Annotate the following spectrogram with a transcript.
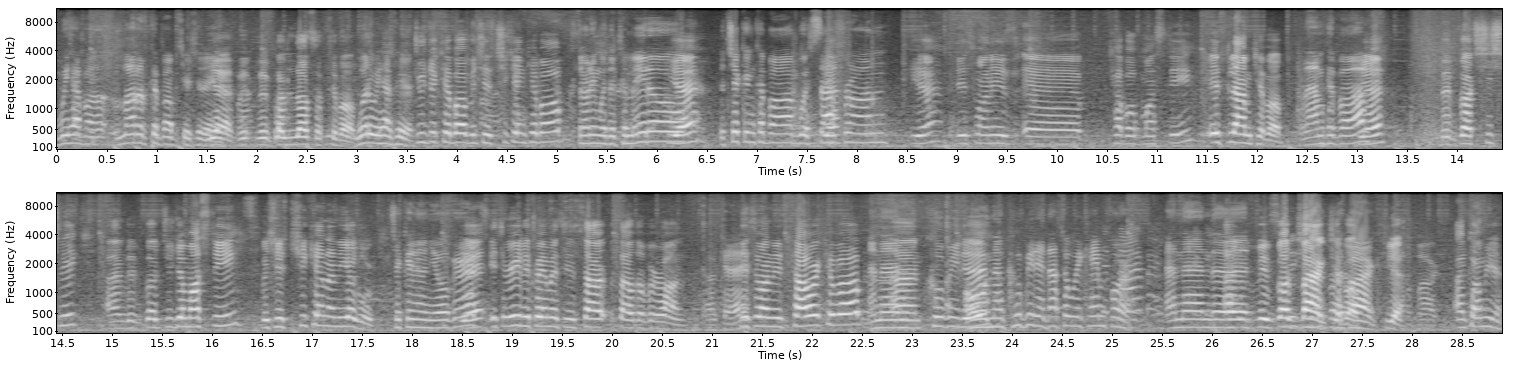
We have a lot of kebabs here today. yeah, we, we've got lots of kebabs. What do we have here? Juja kebab, which is chicken kebab. Starting with the tomato, Yeah. the chicken kebab with saffron, Yeah. This one is uh, kebab masti. It's lamb kebab. lamb kebab, Yeah. We've got shishlik and we've got juja masti, which is chicken and yogurt. chicken and yogurt. Yeah, it's really famous in south, south of Iran. Okay. This one is sour kebab And then- kubide. oh, now kubide, that's what we came for. And then the and we've got barg kebab. barg. Yeah. And come here.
